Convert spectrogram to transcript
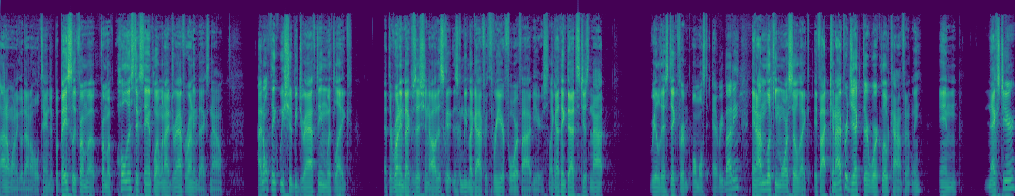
I don't want to go down a whole tangent, but basically from a from a holistic standpoint, when I draft running backs now, I don't think we should be drafting with like at the running back position. Oh, this guy- this gonna be my guy for three or four or five years. Like I think that's just not realistic for almost everybody. And I'm looking more so like if I can I project their workload confidently in next year,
